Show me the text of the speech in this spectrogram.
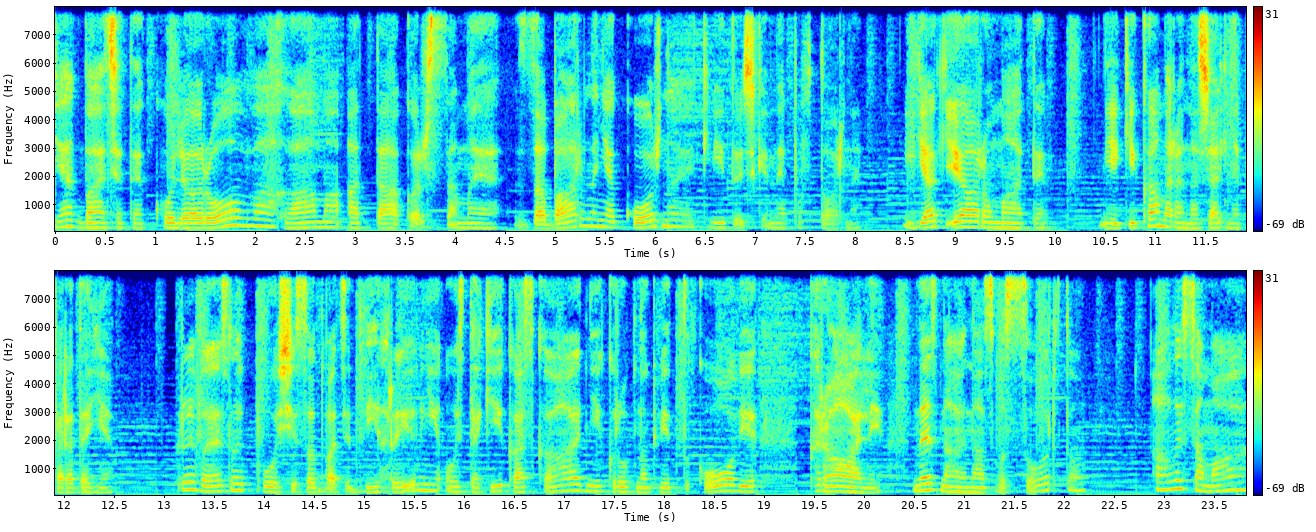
Як бачите, кольорова гама, а також саме забарвлення кожної квіточки неповторне. Як і аромати, які камера, на жаль, не передає. Привезли по 622 гривні ось такі каскадні, крупноквіткові кралі. Не знаю назву сорту, але сама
